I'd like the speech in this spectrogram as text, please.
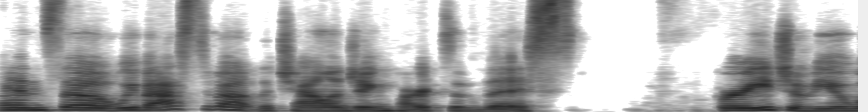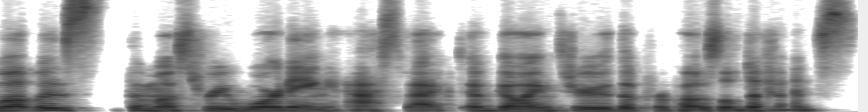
And so we've asked about the challenging parts of this. For each of you, what was the most rewarding aspect of going through the proposal defense?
